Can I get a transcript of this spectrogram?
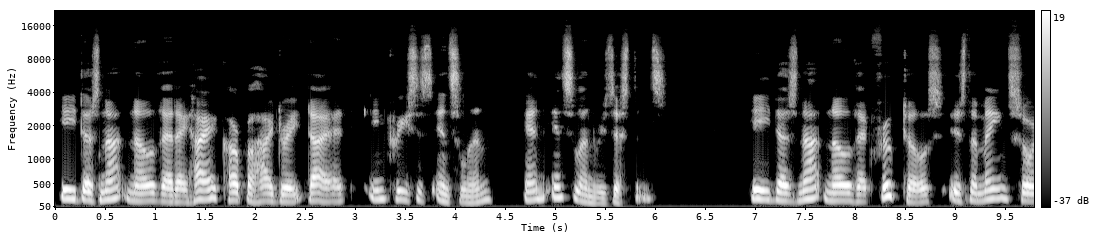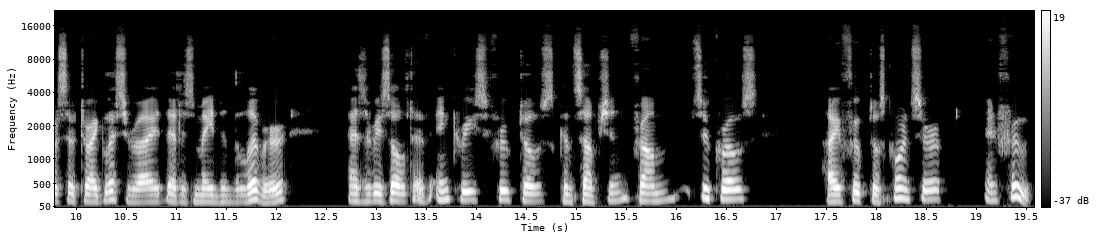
He does not know that a high carbohydrate diet increases insulin and insulin resistance. He does not know that fructose is the main source of triglyceride that is made in the liver as a result of increased fructose consumption from sucrose, high fructose corn syrup, and fruit.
